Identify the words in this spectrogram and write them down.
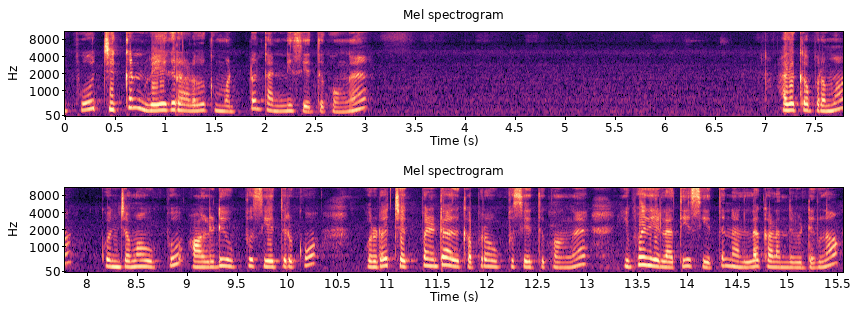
இப்போது சிக்கன் வேகிற அளவுக்கு மட்டும் தண்ணி சேர்த்துக்கோங்க. அதுக்கப்புறமா கொஞ்சமாக உப்பு. ஆல்ரெடி உப்பு சேர்த்துருக்கோம். ஒரு தடவை செக் பண்ணிவிட்டு அதுக்கப்புறம் உப்பு சேர்த்துக்கோங்க. இப்போ இது எல்லாத்தையும் சேர்த்து நல்லா கலந்து விட்டுக்கலாம்.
